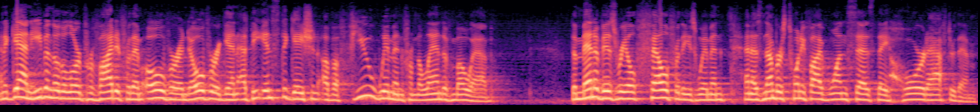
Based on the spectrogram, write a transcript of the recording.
And again, even though the Lord provided for them over and over again at the instigation of a few women from the land of Moab, the men of Israel fell for these women, and as Numbers 25 1 says, they whored after them,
